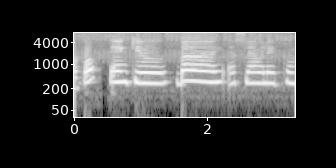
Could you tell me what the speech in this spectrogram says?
അപ്പോൾ താങ്ക് യു ബൈ അസ്സാം വലൈക്കും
